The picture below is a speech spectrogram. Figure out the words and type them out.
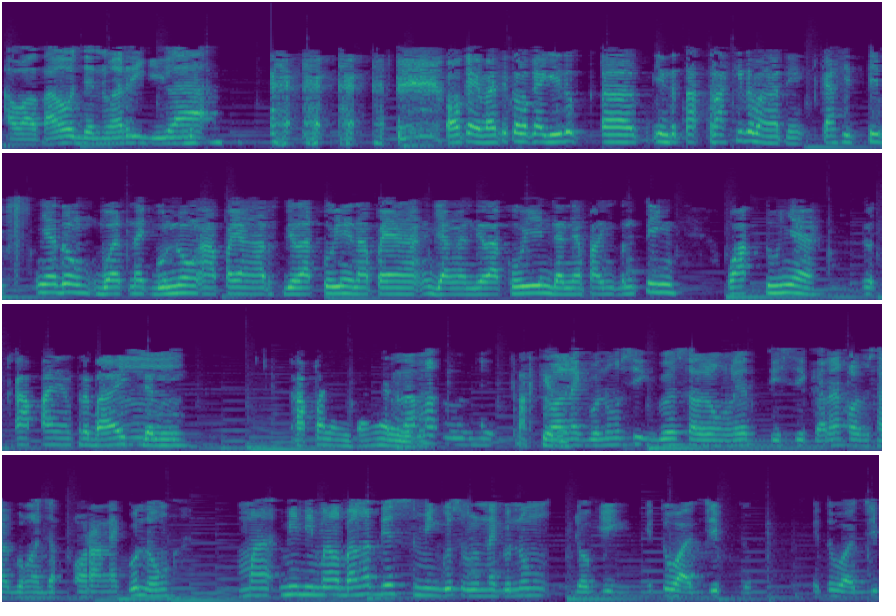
awal tahun Januari gila Oke, berarti kalau kayak gitu, inter- terakhir banget nih, kasih tipsnya dong buat naik gunung, apa yang harus dilakuin, apa yang jangan dilakuin, dan yang paling penting waktunya, kapan yang terbaik Hmm. dan kapan yang jangan. Gitu. pertama kalau naik, Terakhir. kalau naik gunung sih gue selalu ngeliat fisik karena kalau misalnya gue ngajak orang naik gunung ma- minimal banget dia seminggu sebelum naik gunung jogging itu wajib tuh itu wajib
